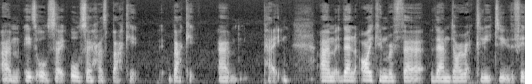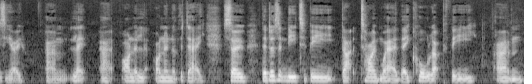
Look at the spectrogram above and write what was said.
um, is also also has back it back um, pain, um, then I can refer them directly to the physio um, uh, on a, on another day. So there doesn't need to be that time where they call up the um,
